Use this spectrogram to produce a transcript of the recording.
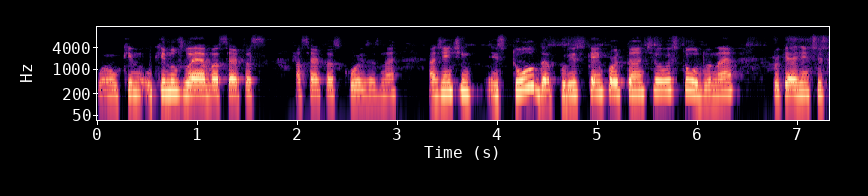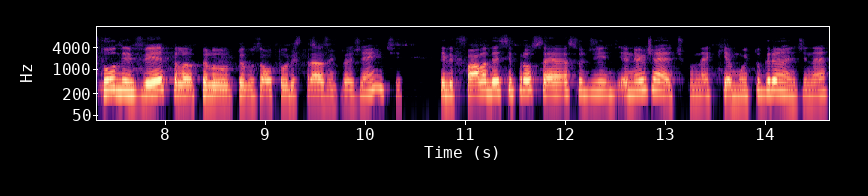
o, que, o que nos leva a certas, a certas coisas, né? A gente estuda, por isso que é importante o estudo, né? Porque a gente estuda e vê, pela, pelo, pelos autores trazem para a gente, ele fala desse processo de, de, energético, né? Que é muito grande, né?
